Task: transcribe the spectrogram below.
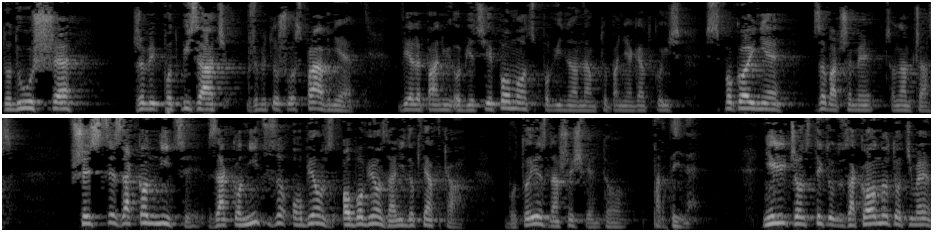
to dłuższe, żeby podpisać, żeby to szło sprawnie. Wiele Pani obiecuje pomoc, powinna nam to Pani Agatko iść spokojnie. Zobaczymy, co nam czas. Wszyscy zakonnicy, zakonnicy są obowiąz- obowiązani do kwiatka, bo to jest nasze święto partyjne. Nie licząc tych, co do zakonu, to ci mają,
